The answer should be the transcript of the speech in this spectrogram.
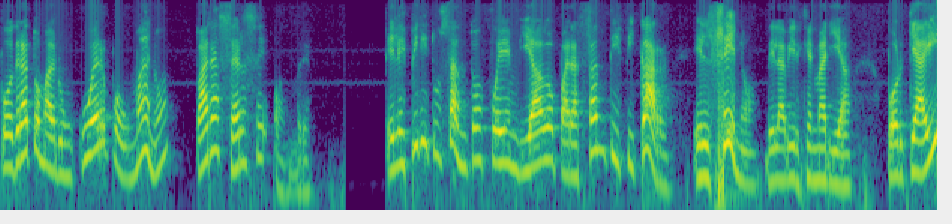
podrá tomar un cuerpo humano para hacerse hombre. El Espíritu Santo fue enviado para santificar el seno de la Virgen María, porque ahí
